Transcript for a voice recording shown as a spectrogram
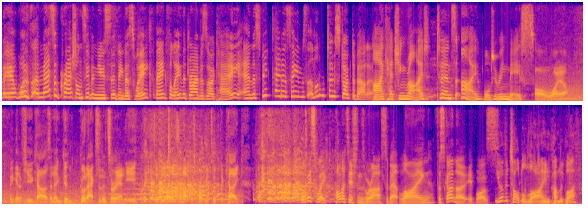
There was a massive crash on 7 News Sydney this week. Thankfully, the driver's okay, and the spectator seems a little too stoked about it. Eye catching ride turns eye watering mess. Oh, wow. We get a few cars and good, good accidents around here, to be honest, and that was probably took the cake. Well, this week, politicians were asked about lying. For ScoMo, it was. You ever told a lie in public life?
